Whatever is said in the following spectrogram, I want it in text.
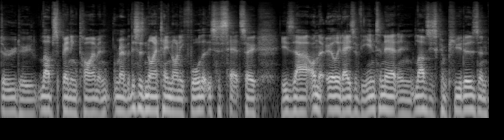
dude who loves spending time. And remember, this is 1994 that this is set, so he's uh, on the early days of the internet and loves his computers. And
